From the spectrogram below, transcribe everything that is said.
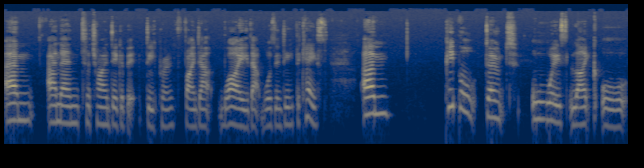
um, and then to try and dig a bit deeper and find out why that was indeed the case. Um, people don't always like or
